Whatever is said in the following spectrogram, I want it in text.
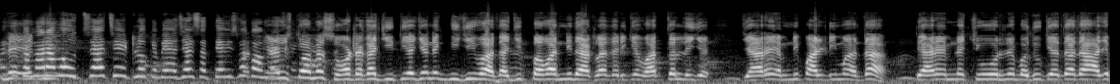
ને તમારામાં ઉત્સાહ છે એટલો કે બે હજાર સત્યાવીસમાં કોંગ્રેસ તો અમે સો ટકા જીતીએ છીએ ને એક બીજી વાત અજીત પવારની દાખલા તરીકે વાત કરી લઈએ જ્યારે એમની પાર્ટીમાં હતા ત્યારે એમને ચોર ને બધું કહેતા હતા આજે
